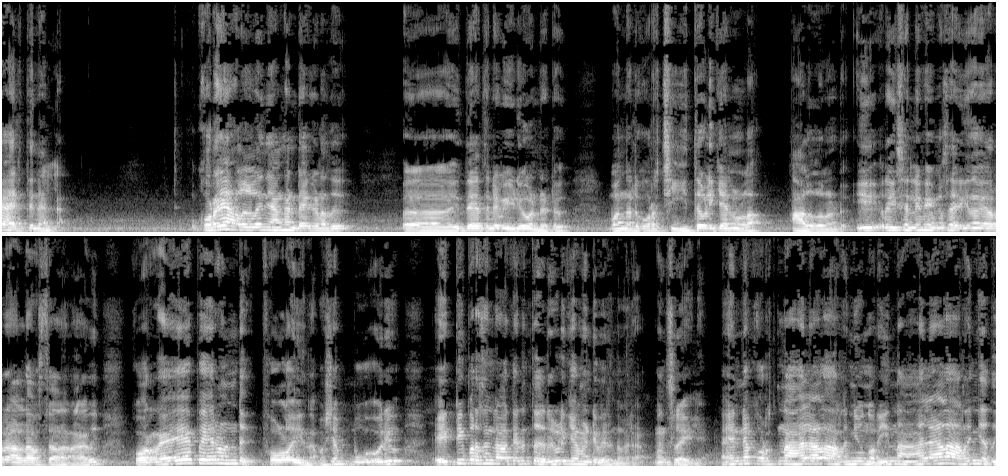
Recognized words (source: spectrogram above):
കാര്യത്തിനല്ല. കുറേ ആളുകളെ ഞാൻ കണ്ടേക്കണത് ഇദ്ദേഹത്തിന്റെ വീഡിയോ കണ്ടിട്ട് വന്നിട്ട് കുറേ ചീത്ത വിളിക്കാനുള്ള ആളുകളുണ്ട്. ഈ റീസെന്റ് ഫേമസ് ആയിരിക്കുന്ന വേറൊരാളുടെ അവസ്ഥ അതാണ്. അതായത് കുറേ പേരുണ്ട് ഫോളോ ചെയ്യുന്ന. പക്ഷെ ഒരു എയ്റ്റി പെർസെന്റ് ആൾക്കാരെ തെറി വിളിക്കാൻ വേണ്ടി വരുന്നവരാണ്. മനസ്സിലായില്ലേ? എന്നെ കുറച്ച് നാലാൾ അറിഞ്ഞു എന്ന് പറയും. ഈ നാലാൾ അറിഞ്ഞത്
